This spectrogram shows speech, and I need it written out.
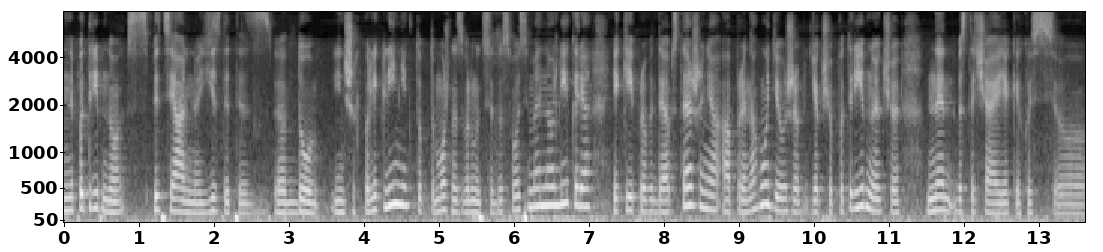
Не потрібно спеціально їздити е, до інших поліклінік, тобто можна звернутися до свого сімейного лікаря, який проведе обстеження. А при нагоді, вже якщо потрібно, якщо не вистачає якихось е,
